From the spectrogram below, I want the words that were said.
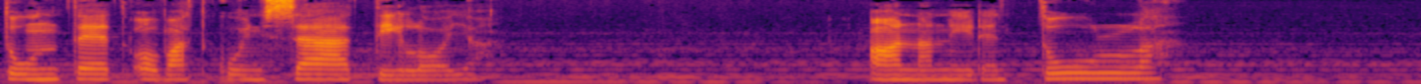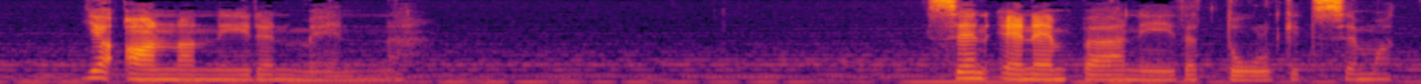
Tunteet ovat kuin säätiloja. Anna niiden tulla ja anna niiden mennä. Sen enempää niitä tulkitsematta.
